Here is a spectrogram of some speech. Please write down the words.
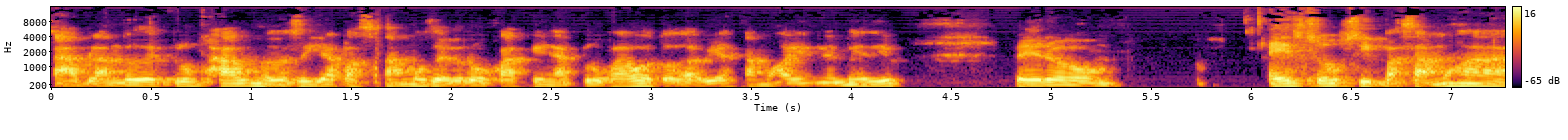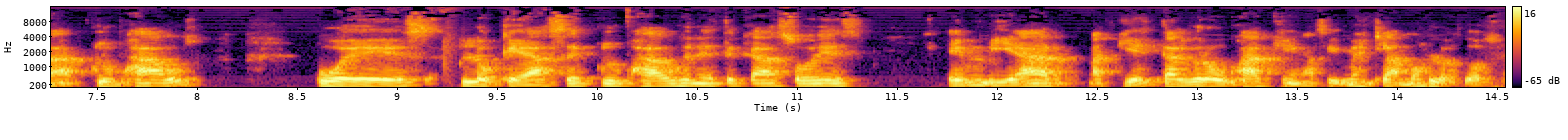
hablando de Clubhouse, no sé si ya pasamos de Grow Hacking a Clubhouse todavía estamos ahí en el medio, pero eso, si pasamos a Clubhouse, pues lo que hace Clubhouse en este caso es enviar, aquí está el Grow Hacking, así mezclamos los dos.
